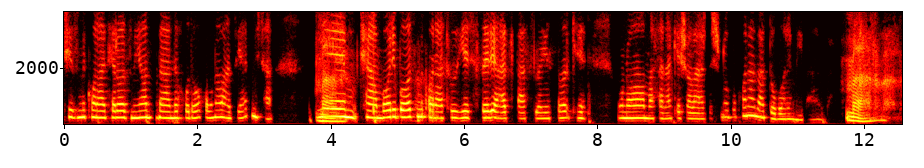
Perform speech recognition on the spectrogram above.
چیز می‌کنن اعتراض میاد بنده خدا خب اونم اذیت میشن. یه چند باری باز می‌کنن تو یه سری از فصلهای سال که اونا مثلا کشاورزشون رو بکنن و دوباره می‌برن بله بله.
